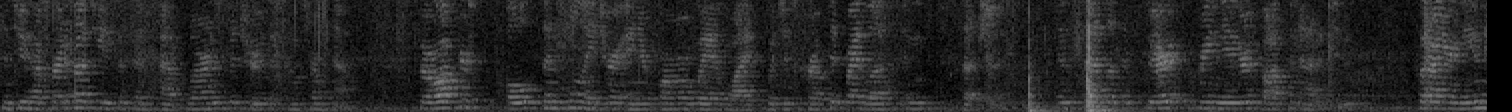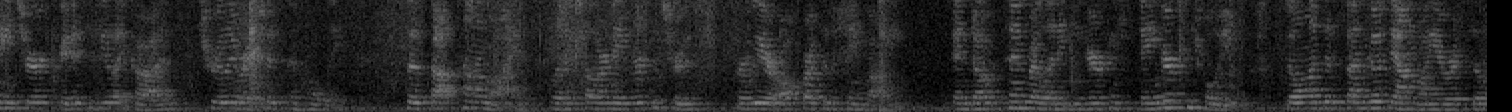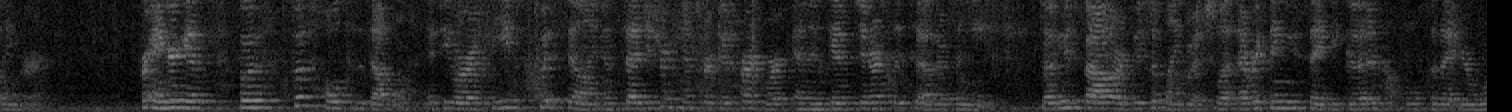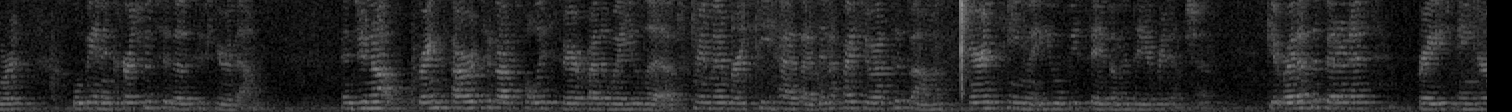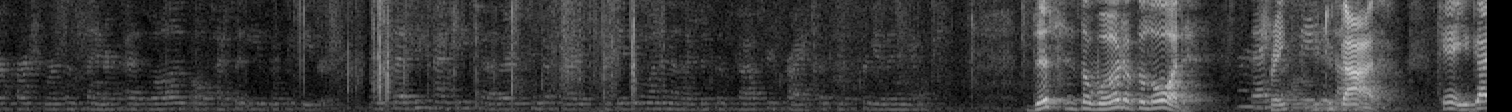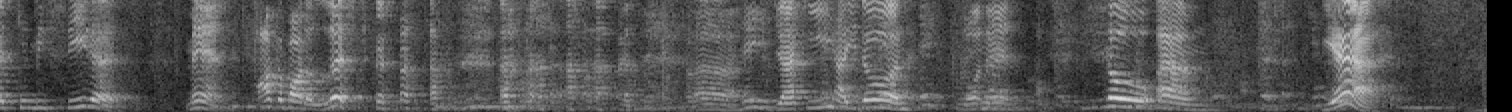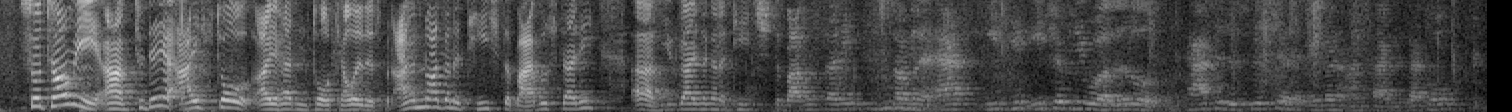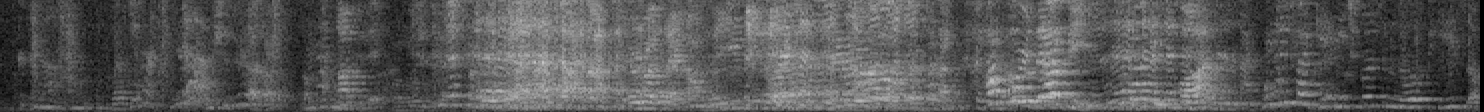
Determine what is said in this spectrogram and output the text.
since you have heard about Jesus and have learned the truth that comes from him. Throw off your old sinful nature and your former way of life, which is corrupted by lust and deception. Instead, let the Spirit renew your thoughts and attitudes. Put on your new nature, created to be like God, truly righteous and holy. So stop telling lies. Let us tell our neighbors the truth, for we are all parts of the same body. And don't sin by letting anger, anger control you don't let the sun go down while you are still angry. For anger gives foothold to the devil. If you are a thief, quit stealing. Instead, use your hands for good hard work and then give generously to others in need. Don't use foul or abusive language. Let everything you say be good and helpful so that your words will be an encouragement to those who hear them. And do not bring sorrow to God's Holy Spirit by the way you live. Remember, He has identified you as His own, guaranteeing that you will be saved on the day of redemption. Get rid of the bitterness, rage, anger, harsh words, and slander, as well as all types of evil behavior. Instead, be kind to each other, tenderhearted, forgiving one another, just as God through Christ has forgiven you. This is the word of the Lord. Thanks Praise be to God. God. Okay, you guys can be seated. Man, talk about a list. uh, hey, Jackie, how you doing? Come on in. So, um, yeah. So tell me, um, today I've told, I hadn't told Kelly this, but I'm not going to teach the Bible study. Um, you guys are going to teach the Bible study. So I'm going to ask, each, give each of you a little passage of scripture and you're going to unpack. Is that cool? That's, yeah, yeah, we should do that, right? Sometime, not today. Everybody's like, I'm leaving. How cool would that be? Wouldn't that be fun? We just like give each person a little piece of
